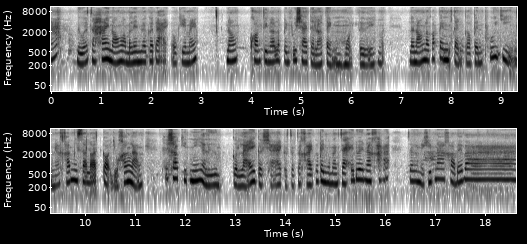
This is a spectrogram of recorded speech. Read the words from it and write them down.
นะ หรือว่าจะให้น้องเรามาเล่นด้วยก็ได้ โอเคไหม น้อง ความจริงแล้วเราเป็นผู้ชายแต่เราแต่งหมดเลย แล้วน้องเราก็เป็นแต่งตัวเป็นผู้หญิงนะคะ มีสล็อตเกาะอยู่ข้างหลัง ถ้าชอบคลิปนี้อย่าลืมกดไลค์กดแชร์กด subscribe เพื่อเป็นกำลังใจให้ด้วยนะคะ เจอกันใหม่คลิปหน้าค่ะ บ๊ายบาย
